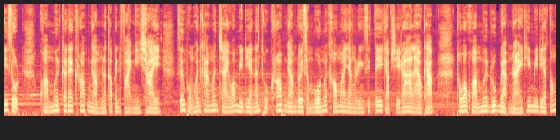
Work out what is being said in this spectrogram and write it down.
ที่สุด ความมืดก็ได้ครอบงำแล้วก็เป็นฝ่ายมีชัย ซึ่งผมค่อนข้างมั่นใจว่ามีเดียนั้นถูกครอบงำโดยสมบูรณ์เมื่อเขามายังริงซิตี้กับชีราแล้วครับทว่าความมืดรูปแบบไหนที่มีเดียต้อง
